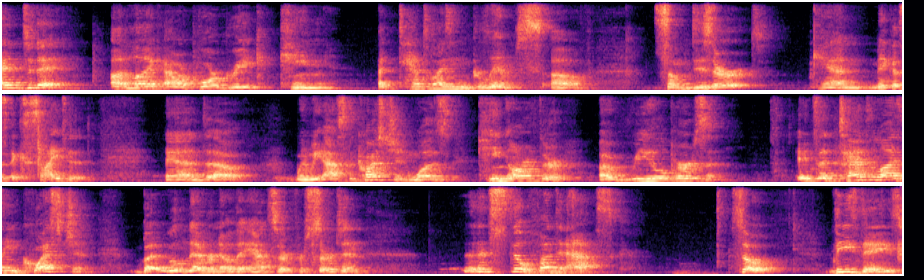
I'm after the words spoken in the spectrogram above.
And today, unlike our poor Greek king, a tantalizing glimpse of some dessert can make us excited. And uh, when we ask the question, was King Arthur a real person? It's a tantalizing question, but we'll never know the answer for certain. It's still fun to ask. So, these days,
